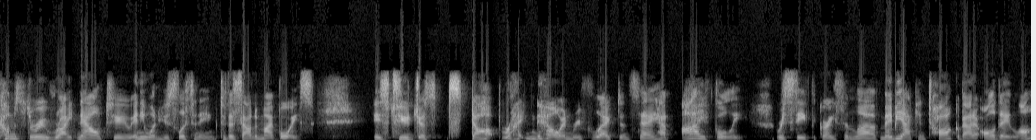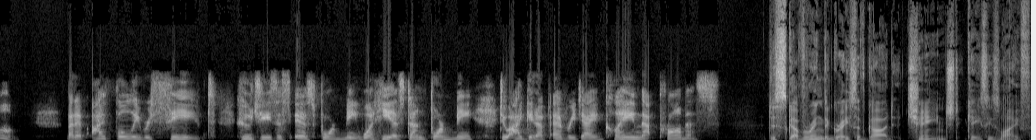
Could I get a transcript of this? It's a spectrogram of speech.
comes through right now to anyone who's listening to the sound of my voice is to just stop right now and reflect and say, Have I fully received the grace and love? Maybe I can talk about it all day long, but have I fully received who Jesus is for me, what he has done for me? Do I get up every day and claim that promise? Discovering the grace of God changed Casey's life.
